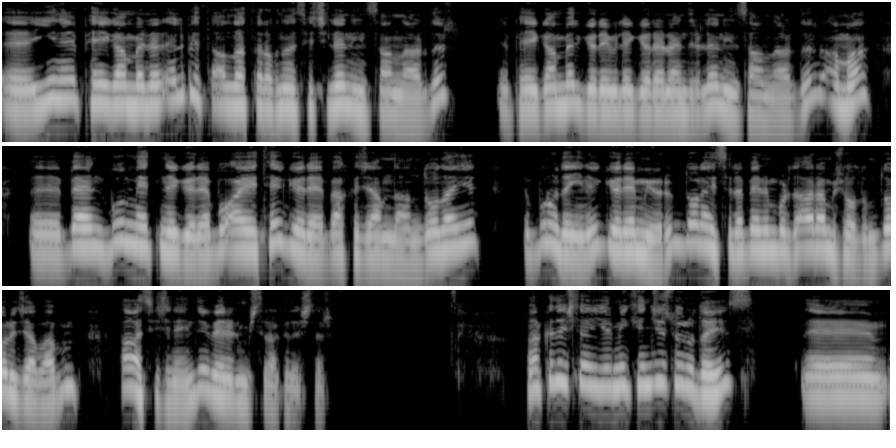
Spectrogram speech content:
Eee, yine peygamberler elbette Allah tarafından seçilen insanlardır. E, peygamber göreviyle görevlendirilen insanlardır ama eee, ben bu metne göre, bu ayete göre bakacağımdan dolayı e, bunu da yine göremiyorum. Dolayısıyla benim burada aramış olduğum doğru cevabım A seçeneğinde verilmiştir arkadaşlar. Arkadaşlar 22. sorudayız. Eee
